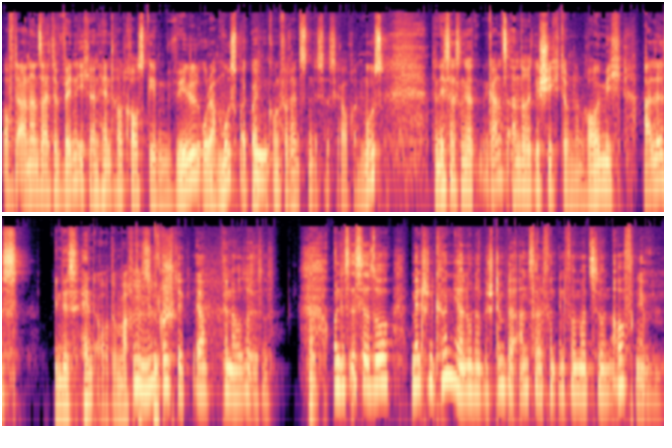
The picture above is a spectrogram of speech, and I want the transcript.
Auf der anderen Seite, wenn ich ein Handout rausgeben will oder muss, bei manchen mhm. Konferenzen ist das ja auch ein Muss, dann ist das eine ganz andere Geschichte und dann räume ich alles in das Handout und macht das mhm, hübsch. Richtig, ja, genau so ist es. Ja. Und es ist ja so, Menschen können ja nur eine bestimmte Anzahl von Informationen aufnehmen.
